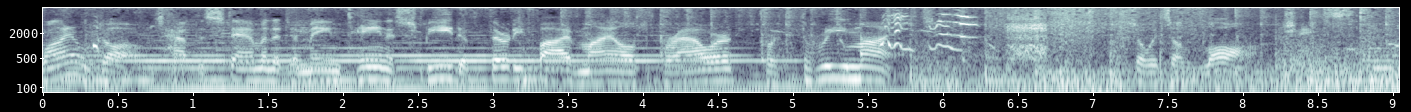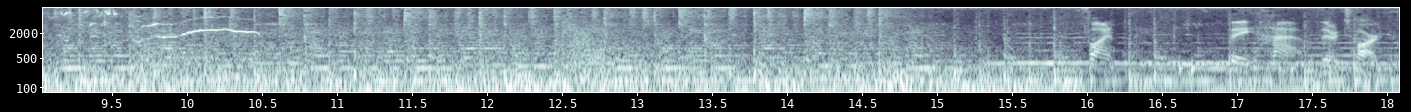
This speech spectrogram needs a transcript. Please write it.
Wild dogs have the stamina to maintain a speed of 35 miles per hour for three miles. So it's a long chase. Their target.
